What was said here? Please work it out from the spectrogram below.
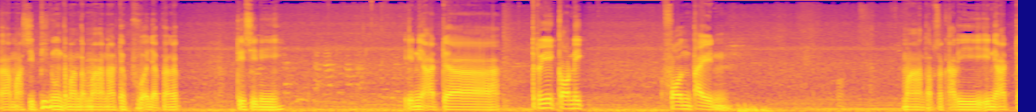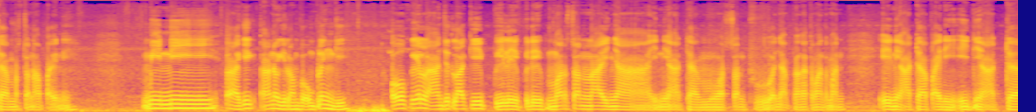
Ah, masih bingung teman-teman. Ada banyak banget di sini. Ini ada triconic fontaine mantap sekali. Ini ada mercon apa ini? Mini lagi ah, anu lombok umpling gih Oke lanjut lagi. Pilih-pilih mercon lainnya. Ini ada mercon banyak banget teman-teman. Ini ada apa ini? Ini ada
